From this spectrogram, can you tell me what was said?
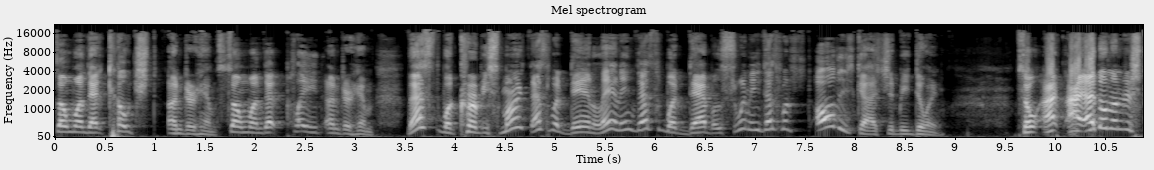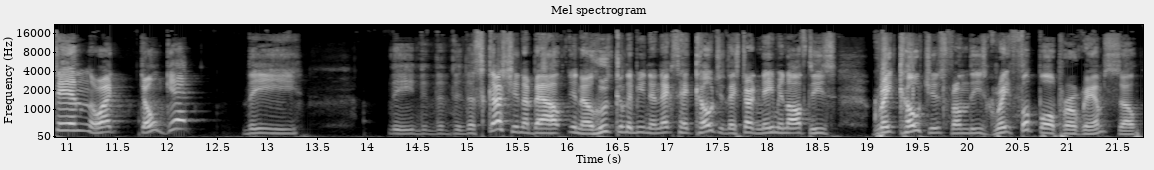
someone that coached under him, someone that played under him. That's what Kirby Smart, that's what Dan Lanning, that's what Dabo Swinney, that's what all these guys should be doing. So I, I, I don't understand or I don't get the the, the, the discussion about you know who's going to be the next head coach, and they start naming off these great coaches from these great football programs. So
